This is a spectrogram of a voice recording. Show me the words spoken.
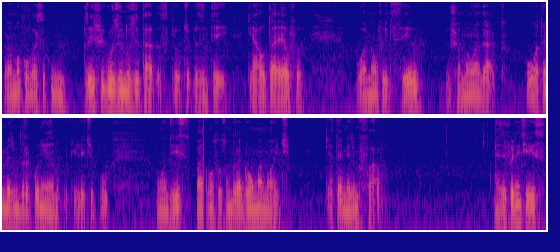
para uma conversa com três figuras inusitadas que eu te apresentei, que é a Alta Elfa, o Anão Feiticeiro e o Xamã Lagarto, ou até mesmo Draconiano, porque ele é tipo, como eu disse, como se fosse um dragão humanoide, que até mesmo fala. Mas referente a isso,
